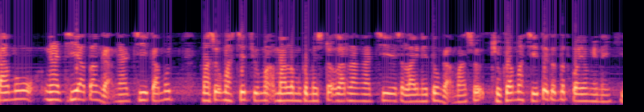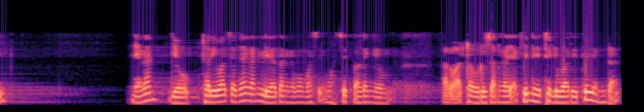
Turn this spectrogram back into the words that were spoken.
Kamu ngaji apa enggak ngaji? Kamu masuk masjid cuma malam kemis tok karena ngaji, selain itu enggak masuk. Juga masjid itu tetap koyong ini. Ya kan? Yo, dari wajahnya kan kelihatan kamu masuk masjid paling yo. Kalau ada urusan kayak gini di luar itu ya enggak.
